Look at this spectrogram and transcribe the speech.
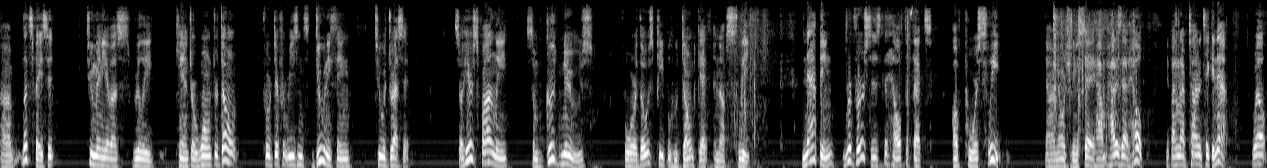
um, let's face it, too many of us really can't or won't or don't, for different reasons, do anything to address it. So here's finally some good news for those people who don't get enough sleep. Napping reverses the health effects of poor sleep. Now I know what you're going to say. How, how does that help if I don't have time to take a nap? Well,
